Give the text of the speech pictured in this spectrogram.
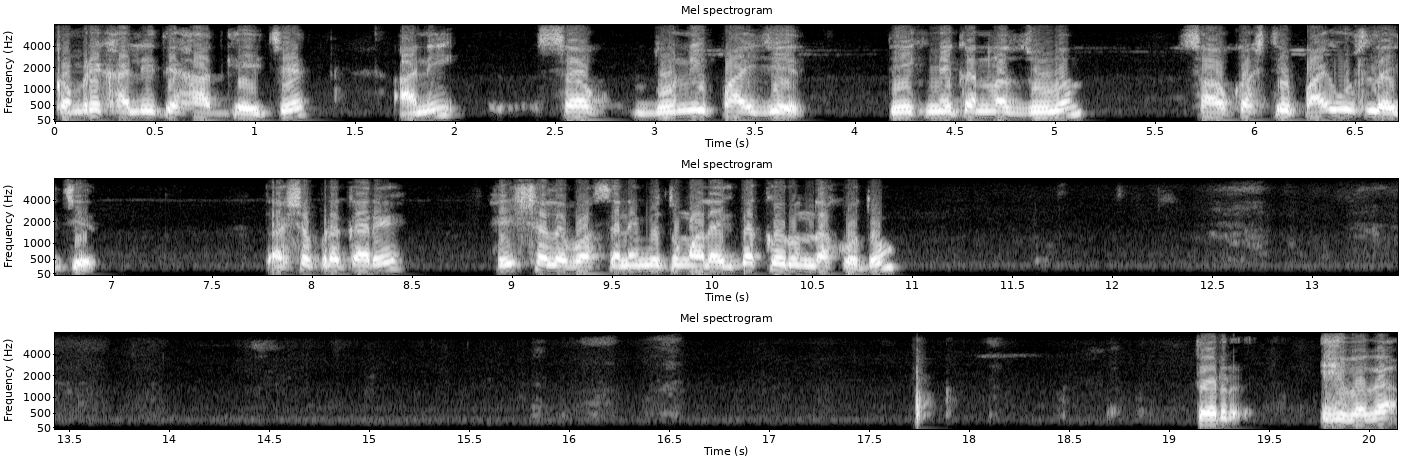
कमरेखाली ते हात घ्यायचे आणि स दोन्ही पाय जे ते एकमेकांना जोडून सावकाश ते पाय उचलायचे. तर अशा प्रकारे हे शलभासने मी तुम्हाला एकदा करून दाखवतो. तर बघा.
